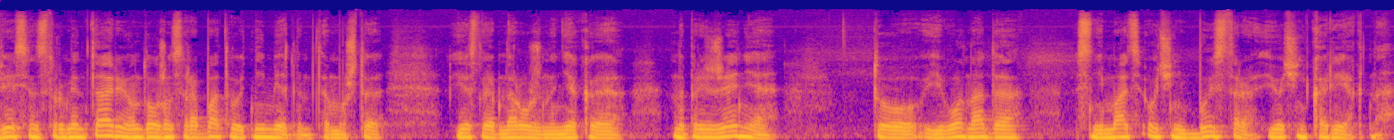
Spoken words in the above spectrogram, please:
весь инструментарий, он должен срабатывать немедленно, потому что если обнаружено некое напряжение, то его надо снимать очень быстро и очень корректно.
